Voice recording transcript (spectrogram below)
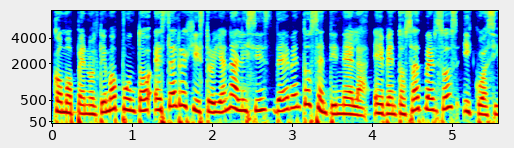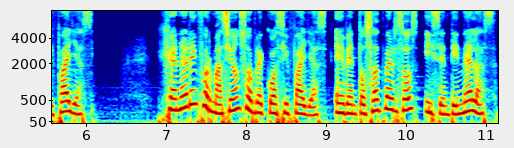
Como penúltimo punto está el registro y análisis de eventos centinela, eventos adversos y cuasifallas. Genera información sobre cuasifallas, eventos adversos y centinelas,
